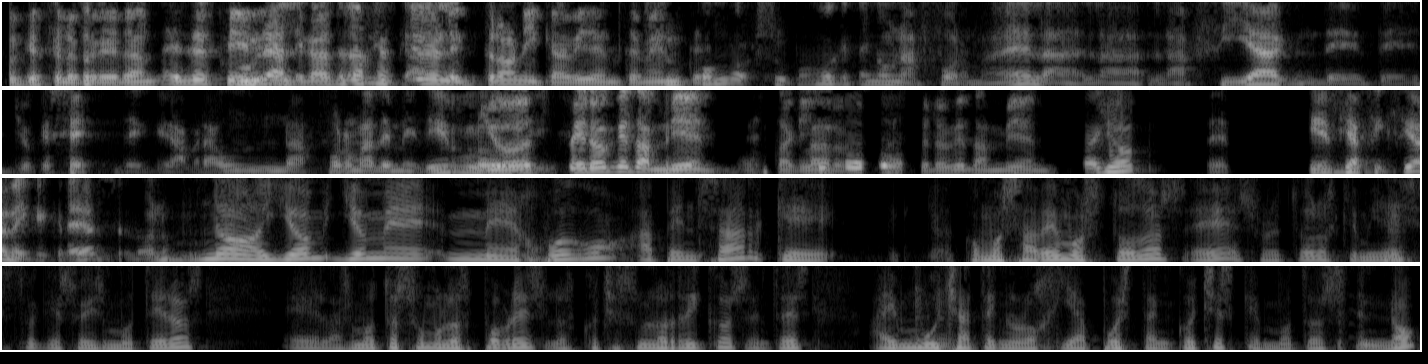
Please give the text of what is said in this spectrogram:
Porque se lo Esto creerán. Es decir, es una electrónica. gestión electrónica, evidentemente. Supongo, supongo que tenga una forma, ¿eh? La, la, la FIA de, de, yo qué sé, de que habrá una forma de medirlo. Yo y- espero que también, está claro. Espero que también. Yo, Ciencia ficción, hay que creérselo, ¿no? no, yo, yo me, me juego a pensar que, como sabemos todos, ¿eh? sobre todo los que miráis esto, que sois moteros, eh, las motos somos los pobres, los coches son los ricos, entonces hay mucha tecnología puesta en coches que en motos no.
